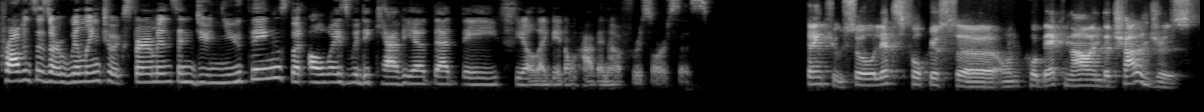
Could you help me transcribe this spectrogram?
provinces are willing to experiment and do new things but always with the caveat that they feel like they don't have enough resources. Thank you. So let's focus uh, on quebec now and the challenges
